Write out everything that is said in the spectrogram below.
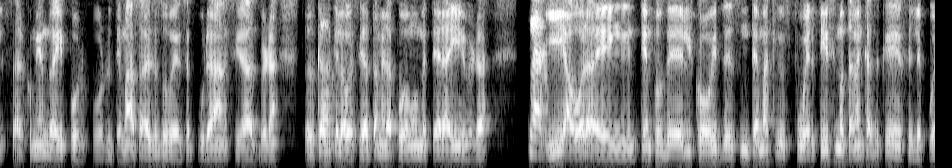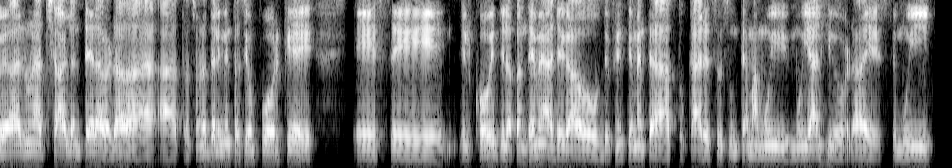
estar comiendo ahí por, por demás a veces obedece pura ansiedad, ¿verdad? Entonces casi que la obesidad también la podemos meter ahí, ¿verdad? Y ahora, en, tiempos del COVID, es un tema que es fuertísimo, también casi que se le puede dar una charla entera, ¿verdad?, a, trastornos de alimentación porque este, el COVID y la pandemia ha llegado definitivamente a tocar. Eso es un tema muy, muy álgido, ¿verdad? Este, muy,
